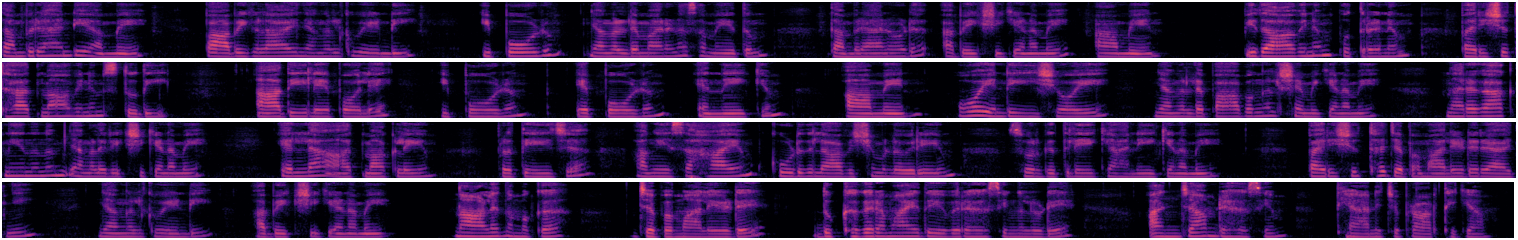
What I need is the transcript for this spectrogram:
തമ്പുരാന്റെ അമ്മേ പാപികളായ ഞങ്ങൾക്ക് വേണ്ടി ഇപ്പോഴും ഞങ്ങളുടെ മരണസമയത്തും തമ്പുരാനോട് അപേക്ഷിക്കണമേ. ആമേൻ. പിതാവിനും പുത്രനും പരിശുദ്ധാത്മാവിനും സ്തുതി. ആദിയിലെ പോലെ ഇപ്പോഴും എപ്പോഴും എന്നേക്കും. ആമേൻ. ഓ എന്റെ ഈശോയെ ഞങ്ങളുടെ പാപങ്ങൾ ക്ഷമിക്കണമേ. നരകാഗ്നിയിൽ നിന്നും ഞങ്ങളെ രക്ഷിക്കണമേ. എല്ലാ ആത്മാക്കളെയും പ്രത്യേകിച്ച് അങ്ങേ സഹായം കൂടുതൽ ആവശ്യമുള്ളവരെയും സ്വർഗത്തിലേക്ക് ആനയിക്കണമേ. പരിശുദ്ധ ജപമാലയുടെ രാജ്ഞി ഞങ്ങൾക്ക് വേണ്ടി അപേക്ഷിക്കണമേ. നാളെ നമുക്ക് ജപമാലയുടെ ദുഃഖകരമായ ദൈവരഹസ്യങ്ങളുടെ അഞ്ചാം രഹസ്യം ധ്യാനിച്ച് പ്രാർത്ഥിക്കാം.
